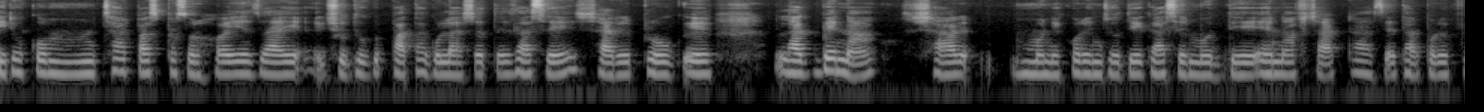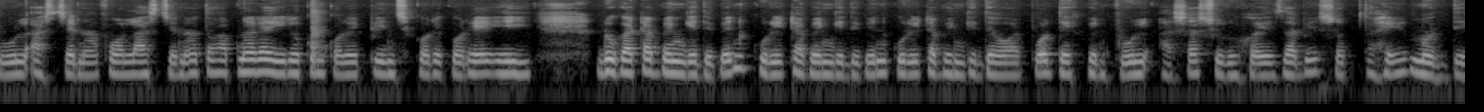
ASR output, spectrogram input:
এইরকম চার পাঁচ বছর হয়ে যায়, শুধু পাতাগুলার সাথে আছে সারের প্রয়োগে লাগবে না। সার মনে করেন যদি গাছের মধ্যে এনাফ সারটা আছে, তারপরে ফুল আসছে না, ফল আসছে না, তো আপনারা এইরকম করে পিঞ্চ করে করে এই ডোগাটা ভেঙে দেবেন, কুড়িটা ভেঙে দেবেন, কুড়িটা ভেঙে দেওয়ার পর দেখবেন ফুল আসা শুরু হয়ে যাবে সপ্তাহের মধ্যে।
